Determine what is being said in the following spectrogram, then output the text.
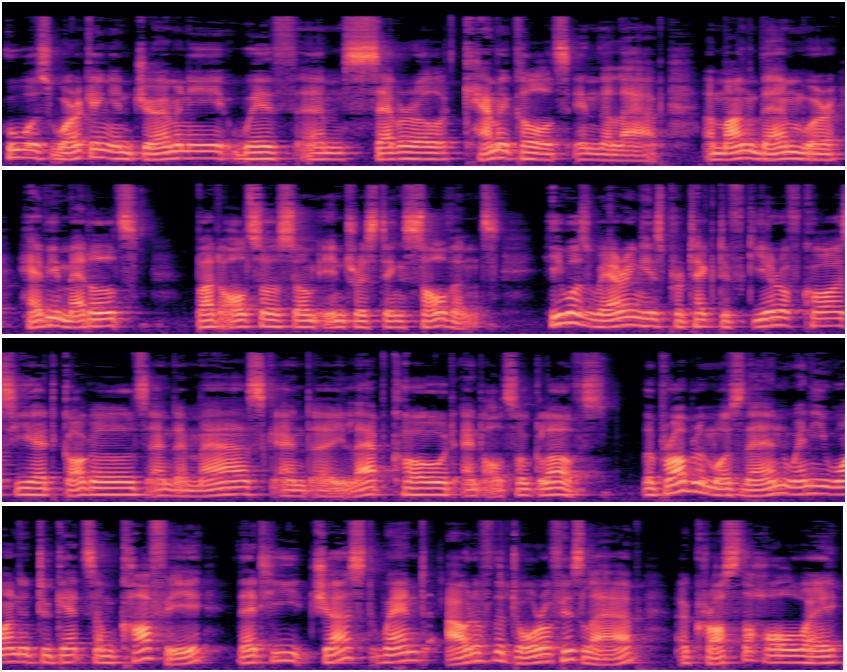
who was working in Germany with um, several chemicals in the lab. Among them were heavy metals, but also some interesting solvents. He was wearing his protective gear, of course. He had goggles and a mask and a lab coat and also gloves. The problem was then when he wanted to get some coffee that he just went out of the door of his lab, across the hallway,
